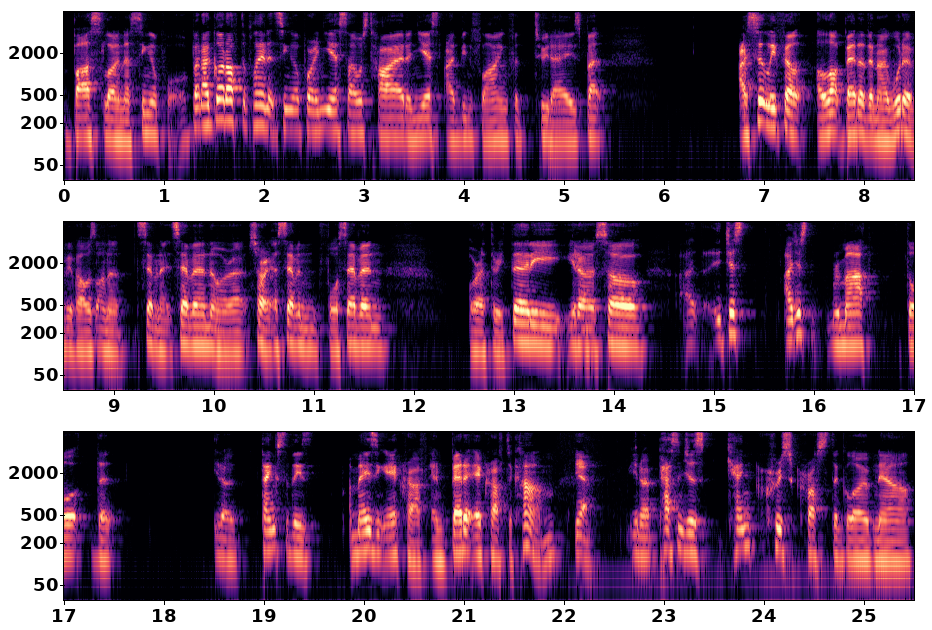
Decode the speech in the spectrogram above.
Barcelona, Singapore. But I got off the plane at Singapore and yes, I was tired and yes, I'd been flying for two days, but I certainly felt a lot better than I would have if I was on a 787 or a, sorry, a 747 or a 330, you Yeah. know, so I, it just, I just remarked, thought that, you know, thanks to these amazing aircraft and better aircraft to come, yeah, you know, passengers can crisscross the globe now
